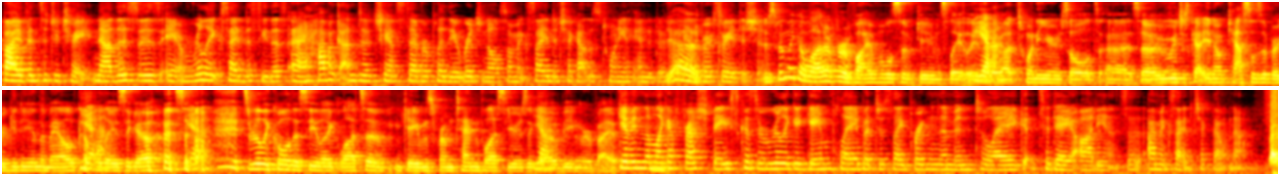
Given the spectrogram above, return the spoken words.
by Vincent Dutrait. Now this is a, I'm really excited to see this and I haven't gotten a chance to ever play the original so I'm excited to check out this 20th yeah, anniversary edition. There's been like a lot of revivals of games lately yeah. that are about 20 years old. Uh, so we just got, you know, Castles of Burgundy in the mail a couple yeah. days ago. so yeah. it's really cool to see like lots of games from 10 plus years ago being revived. Giving them like a fresh face because they're really good gameplay but just like bringing them into like today audience. So I'm excited to check that one out.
